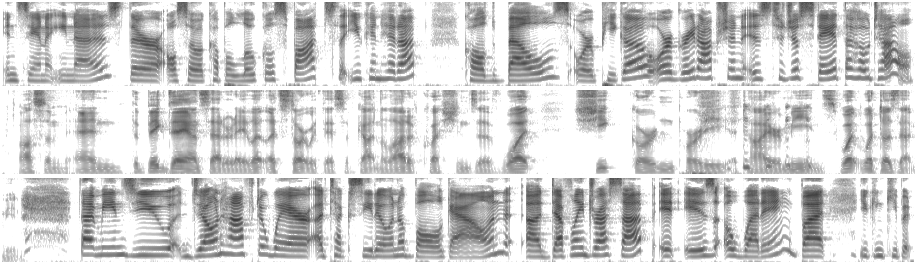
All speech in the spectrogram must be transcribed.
in Santa Ynez. There are also a couple local spots that you can hit up called Bell's or Pico, or a great option is to just stay at the hotel. Awesome. And the big day on Saturday, let, let's start with this. I've gotten a lot of questions of what chic garden party attire means. What what does that mean? That means you don't have to wear a tuxedo and a ball gown. Uh, definitely dress up. It is a wedding, but you can keep it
